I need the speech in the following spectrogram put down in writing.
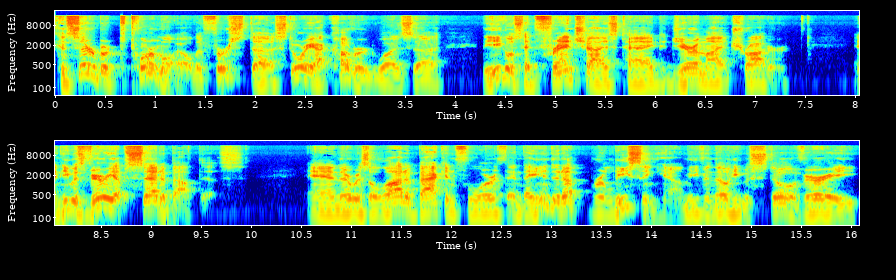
considerable turmoil. The first uh, story I covered was the Eagles had franchise tagged Jeremiah Trotter, and he was very upset about this. And there was a lot of back and forth, and they ended up releasing him, even though he was still a very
